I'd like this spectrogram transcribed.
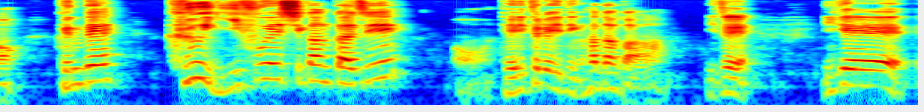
어, 근데 그 이후의 시간까지 어, 데이 트레이딩 하다가 이제 이게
